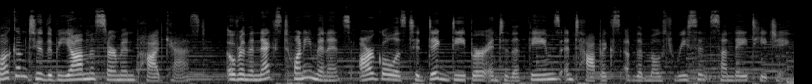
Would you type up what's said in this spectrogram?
Welcome to the Beyond the Sermon podcast. Over the next 20 minutes, our goal is to dig deeper into the themes and topics of the most recent Sunday teaching.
